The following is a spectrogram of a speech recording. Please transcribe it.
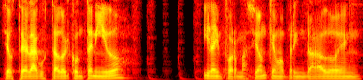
Si a usted le ha gustado el contenido, y la información que hemos brindado en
